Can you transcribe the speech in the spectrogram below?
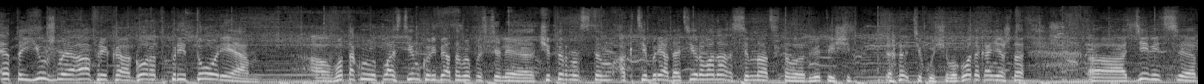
Это Южная Африка, город Притория. А, Вот такую пластинку ребята выпустили 14 октября датировано, 17 2000 текущего года, конечно. 9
